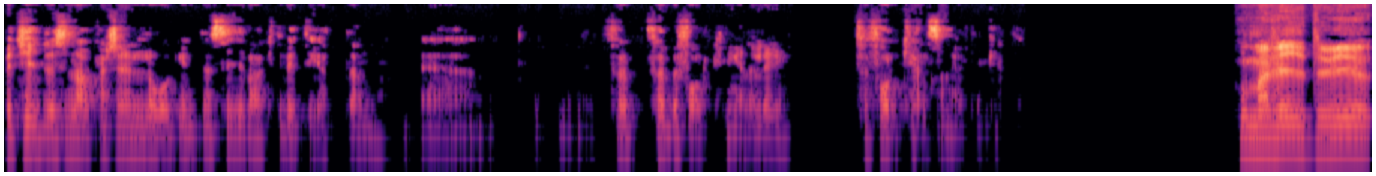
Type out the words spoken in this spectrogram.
betydelsen av kanske den lågintensiva aktiviteten eh, för, för befolkningen eller för folkhälsan helt enkelt. Och Marie, du är ju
